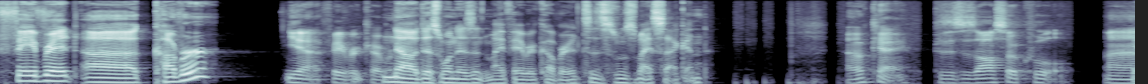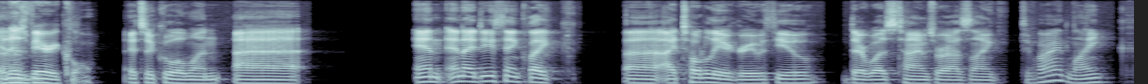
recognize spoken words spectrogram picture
favorite uh cover? Yeah, favorite cover. No, this one isn't my favorite cover. It's this one's my second. Okay, because this is also cool. Um, it is very cool. It's a cool one. Uh, and and I do think like uh, I totally agree with you. There was times where I was like, do I like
